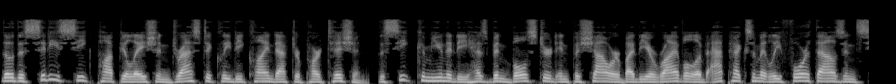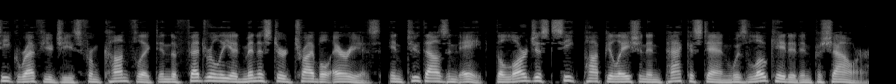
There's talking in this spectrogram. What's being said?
Though the city's Sikh population drastically declined after partition, the Sikh community has been bolstered in Peshawar by the arrival of approximately 4,000 Sikh refugees from conflict in the federally administered tribal areas. In 2008, the largest Sikh population in Pakistan was located in Peshawar.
